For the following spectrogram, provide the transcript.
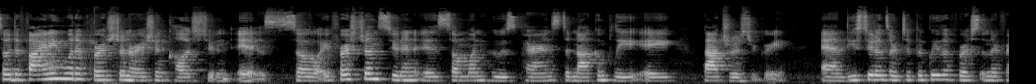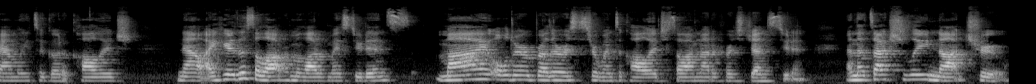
So, defining what a first generation college student is. So, a first gen student is someone whose parents did not complete a bachelor's degree. And these students are typically the first in their family to go to college. Now, I hear this a lot from a lot of my students. My older brother or sister went to college, so I'm not a first gen student. And that's actually not true.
